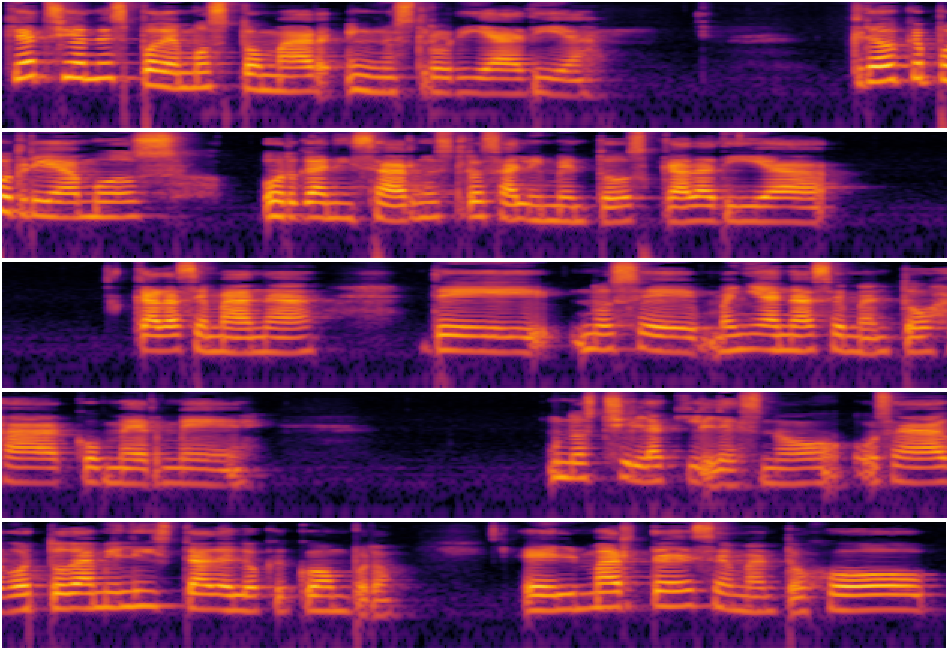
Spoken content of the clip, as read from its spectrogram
¿Qué acciones podemos tomar en nuestro día a día? Creo que podríamos organizar nuestros alimentos cada día, cada semana, de, no sé, mañana se me antoja comerme unos chilaquiles, ¿no? O sea, hago toda mi lista de lo que compro. El martes se me antojó,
